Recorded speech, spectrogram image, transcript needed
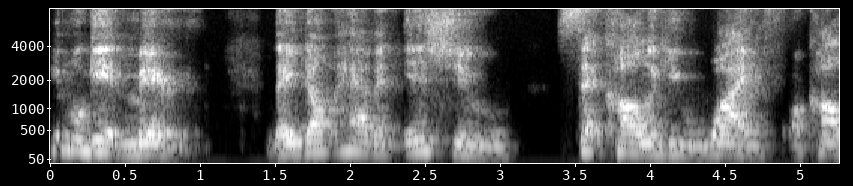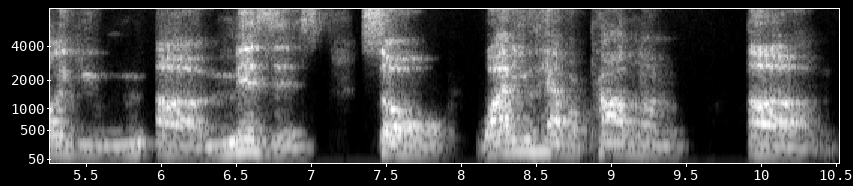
people get married, they don't have an issue set calling you wife or calling you uh, Mrs. So why do you have a problem um,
